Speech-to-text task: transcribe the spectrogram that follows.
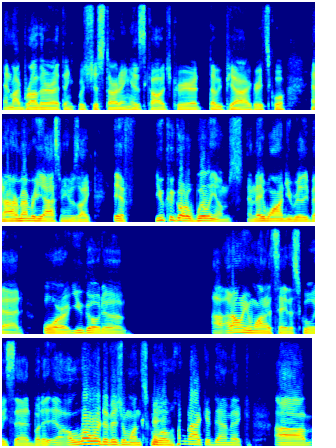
And my brother, I think, was just starting his college career at WPI, great school. And I remember he asked me, he was like, if you could go to Williams and they wanted you really bad, or you go to I don't even want to say the school he said, but a, a lower Division One school, academic, um,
